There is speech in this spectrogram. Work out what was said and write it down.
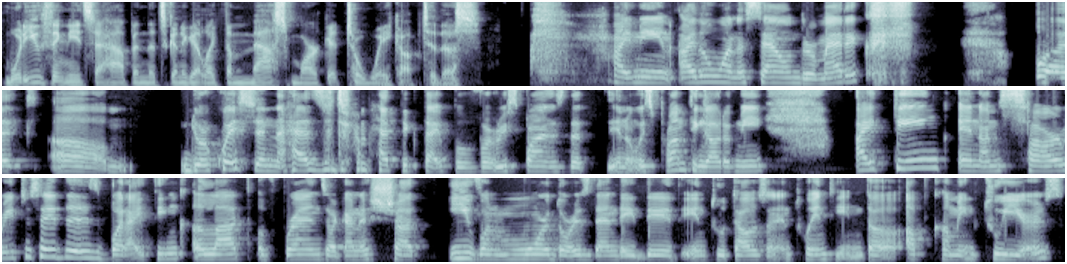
what do you think needs to happen that's going to get like the mass market to wake up to this? I mean i don't want to sound dramatic but um your question has a dramatic type of response that you know is prompting out of me. I think and i'm sorry to say this but i think a lot of brands are going to shut even more doors than they did in 2020 in the upcoming two years.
